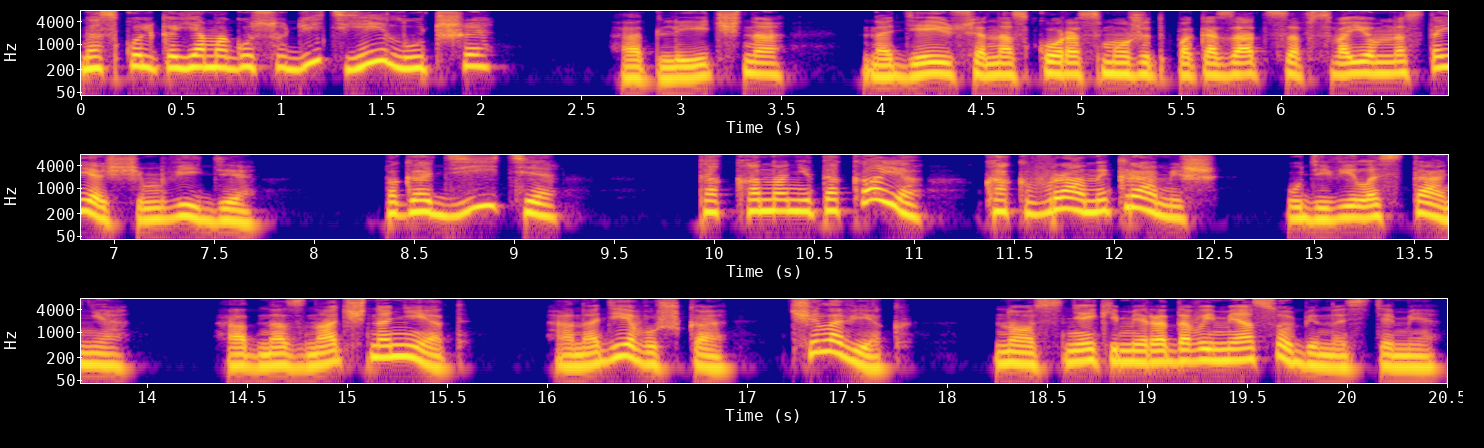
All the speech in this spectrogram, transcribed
насколько я могу судить, ей лучше». «Отлично. Надеюсь, она скоро сможет показаться в своем настоящем виде». «Погодите, так она не такая, как Вран и Крамиш?» — удивилась Таня. «Однозначно нет. Она девушка, человек, но с некими родовыми особенностями».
